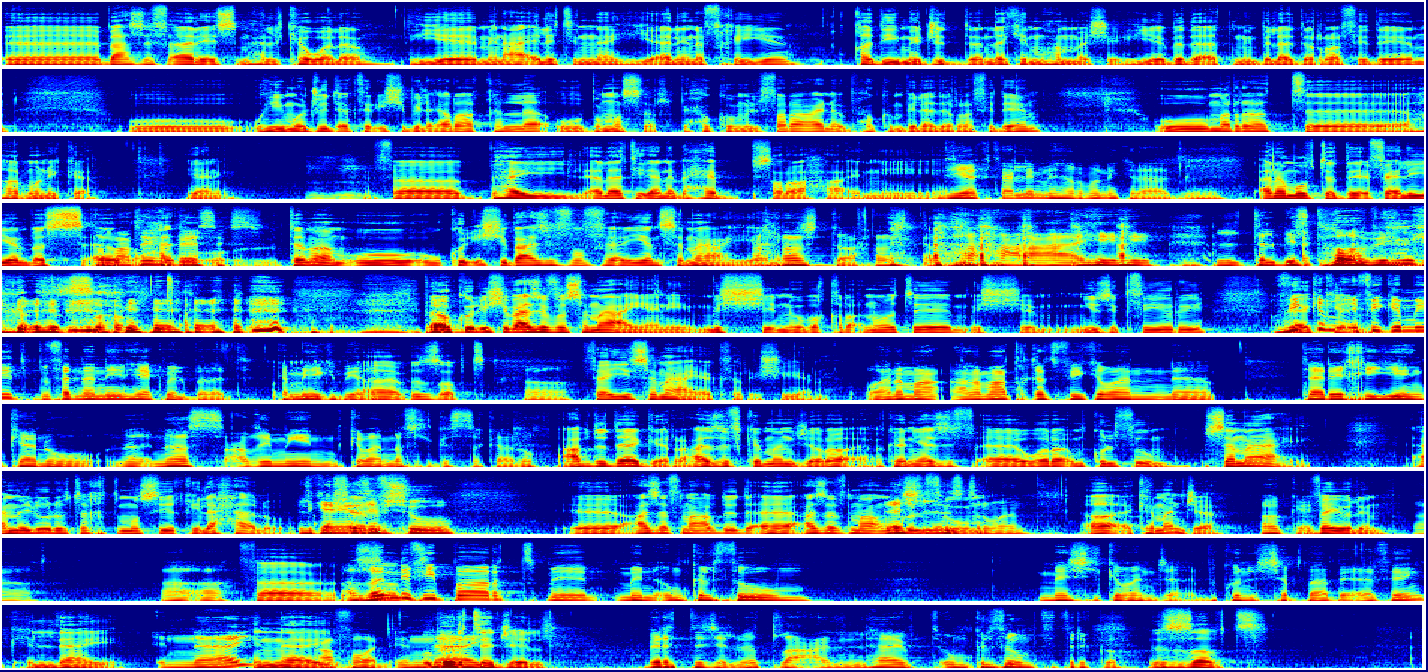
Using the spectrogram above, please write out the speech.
أه بعزف آلة اسمها الكولة هي من عائلة الناي هي آلة نفخية قديمة جدا لكن مهمشة. هي بدأت من بلاد الرافدين. وهي موجودة أكثر شيء بالعراق هلأ وبمصر بحكم الفراعنة وبحكم بلاد الرافدين. ومرات آه، هارمونيكا. يعني فهي الآلات اللي أنا بحب صراحة إني بدي اياك تعلمني هارمونيكا العاد أنا مبتدئ فعليا بس طب أعطيني. تمام و- وكل شيء بعزفه فعليا سماعي يعني. أحرجته أحرجته. التلبيس توبك بالضبط. لو كل شيء بعزفه سماعي يعني. مش إنه بقرأ نوتة مش music theory في كم في كمية فنانين هيك بالبلد كمية كبيرة. آه بالضبط. آه. فهي سماعي أكثر شيء يعني. وأنا مع على ما أعتقد في كمان آه، تاريخيين كانوا ناس عظيمين كمان نفس القصة كانوا. عبدو داقر عازف كمانجا رائع كان يعزف آه وراء أم كلثوم وسماعي عملوا له تخت موسيقي لحاله. اللي كان يعزف شو؟ آه عزف مع عبدو آه عزف مع أم إيش كلثوم؟ آه كمانجا okay. violin. آه. آه آه. ف أظن في part من أم كلثوم مش الكمانجا بيكون الشبابه I think الناي. الناي؟ الناي. عفوا الناي. وبرتجل. بيرتجل بيطلع عن الهاي أم كلثوم تتركه. بالضبط.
